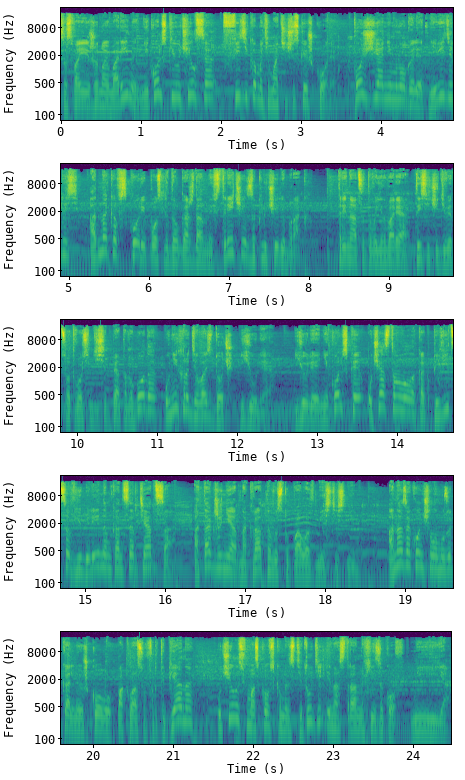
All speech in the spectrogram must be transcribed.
Со своей женой Мариной Никольский учился в физико-математической школе. Позже они много лет не виделись, однако вскоре после долгожданной встречи заключили брак. 13 января 1985 года у них родилась дочь Юлия. Юлия Никольская участвовала как певица в юбилейном концерте отца, а также неоднократно выступала вместе с ним. Она закончила музыкальную школу по классу фортепиано, училась в Московском институте иностранных языков МИИЯ.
